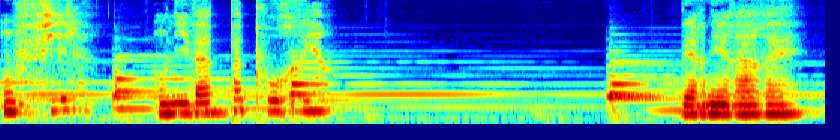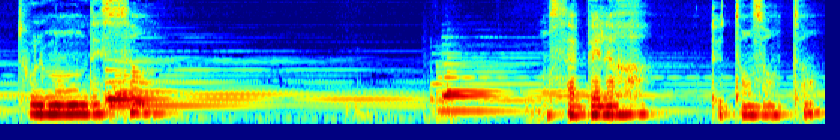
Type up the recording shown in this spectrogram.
On file, on n'y va pas pour rien. Dernier arrêt, tout le monde descend. On s'appellera de temps en temps.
